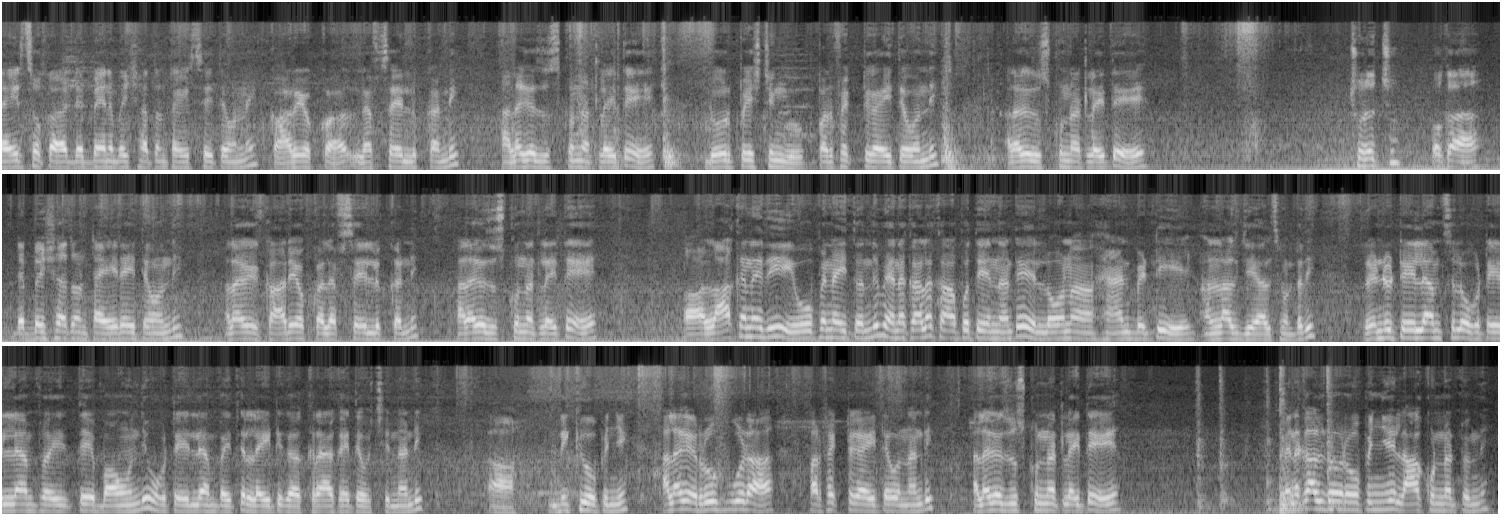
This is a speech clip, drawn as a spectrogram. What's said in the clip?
టైర్స్ ఒక డెబ్బై ఎనభై శాతం టైర్స్ అయితే ఉన్నాయి. కార్ యొక్క లెఫ్ట్ సైడ్ లుక్ అండి. అలాగే చూసుకున్నట్లయితే డోర్ పేస్టింగ్ పర్ఫెక్ట్గా అయితే ఉంది. అలాగే చూసుకున్నట్లయితే చూడొచ్చు. ఒక డెబ్బై శాతం టైర్ అయితే ఉంది. అలాగే కార్ యొక్క లెఫ్ట్ సైడ్ లుక్ అండి. అలాగే చూసుకున్నట్లయితే లాక్ అనేది ఓపెన్ అవుతుంది వెనకాల కాకపోతే ఏంటంటే లోన హ్యాండ్ పెట్టి అన్లాక్ చేయాల్సి ఉంటుంది. రెండు టైల్ ల్యాంప్స్లో ఒక టైల్ ల్యాంప్ అయితే బాగుంది. ఒక టైల్ ల్యాంప్ అయితే లైట్గా క్రాక్ అయితే వచ్చిందండి. డిక్కి ఓపెన్ చేయి. అలాగే రూఫ్ కూడా పర్ఫెక్ట్గా అయితే ఉందండి. అలాగే చూసుకున్నట్లయితే వెనకాల డోర్ ఓపెన్ చేయి లాక్ ఉన్నట్టుంది.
